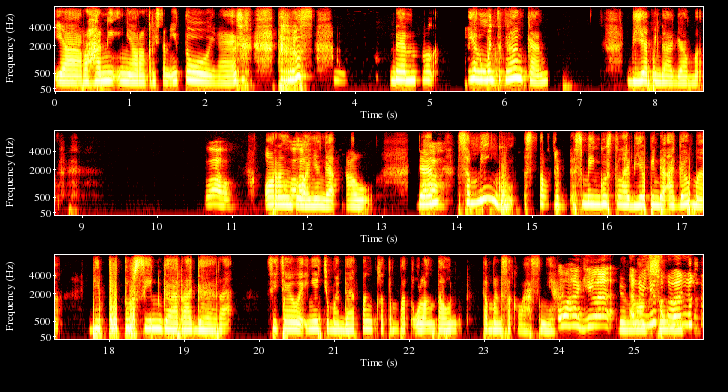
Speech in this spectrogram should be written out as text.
ya rohaninya orang Kristen itu ya terus dan yang mencengangkan dia pindah agama wow orang wow. tuanya nggak tahu dan wow. seminggu setelah seminggu setelah dia pindah agama diputusin gara-gara si ceweknya cuma datang ke tempat ulang tahun teman sekelasnya. Wah gila, dan aduh langsung banget.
